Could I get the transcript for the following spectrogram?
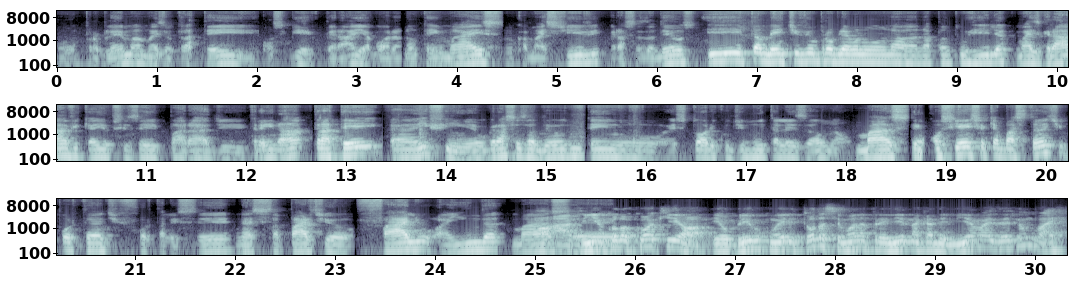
com o problema, mas eu tratei, consegui recuperar e agora não tenho mais, nunca mais tive, graças a Deus. E também tive um problema no, na, na, panturrilha mais grave, que aí eu precisei parar de treinar. Tratei, uh, enfim, eu, graças a Deus, não tenho histórico de muita lesão, não. Mas tenho consciência que é bastante importante fortalecer. Nessa parte eu falho ainda, mas. a Vinha é... colocou aqui, ó. Eu brigo com ele toda semana semana para ele ir na academia, mas ele não vai.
